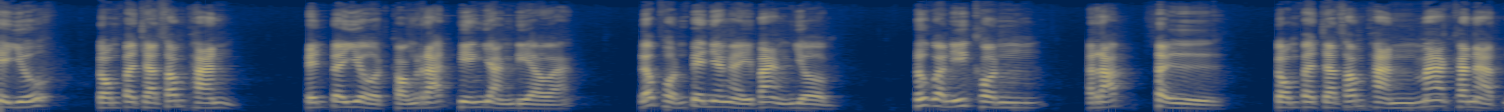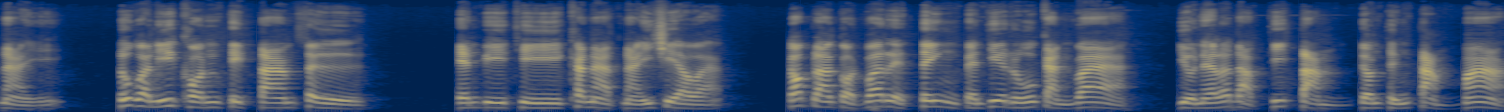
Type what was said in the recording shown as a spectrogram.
ทยุกรมประชาสัมพันธ์ เป็นประโยชน์ของรัฐเพียงอย่างเดียวอะแล้วผลเป็นยังไงบ้างโยม ทุกวันนี้คนรับสื่อกรมประชาสัมพันธ์มากขนาดไหน ทุกวันนี้คนติดตามสื่อ NBT ขนาดไหนเชียวอะ ก็ปรากฏว่าเรตติ้งเป็นที่รู้กันว่า อยู่ในระดับที่ต่ำจนถึงต่ำมาก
